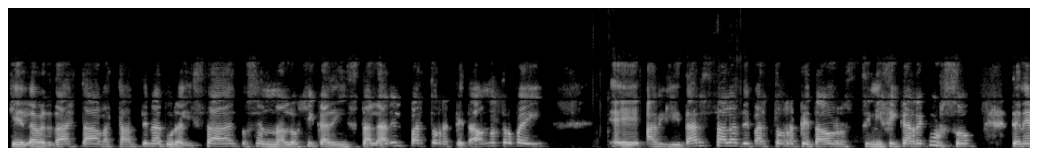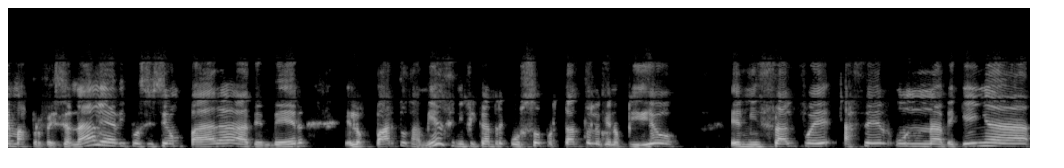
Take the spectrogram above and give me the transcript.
que la verdad está bastante naturalizada, entonces en una lógica de instalar el parto respetado en nuestro país, eh, habilitar salas de parto respetado significa recursos, tener más profesionales a disposición para atender los partos también significan recursos, por tanto lo que nos pidió el MinSal fue hacer una pequeña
